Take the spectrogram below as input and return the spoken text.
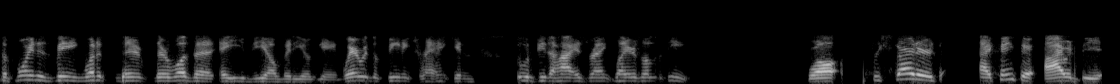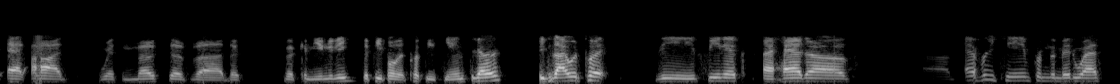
the point is being, what if there there was a AUDL video game? Where would the Phoenix rank, and who would be the highest ranked players on the team? Well, for starters, I think that I would be at odds with most of uh, the the community, the people that put these games together, because I would put the Phoenix ahead of um, every team from the Midwest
